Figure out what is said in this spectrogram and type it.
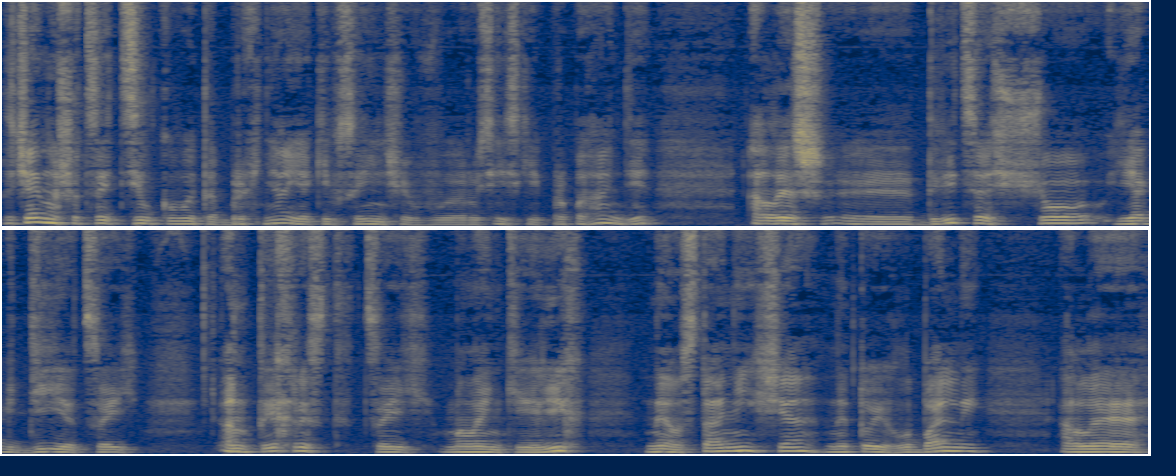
Звичайно, що це цілковита брехня, як і все інше в російській пропаганді. Але ж е, дивіться, що як діє цей антихрист, цей маленький ріг, не останній ще, не той глобальний. Але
